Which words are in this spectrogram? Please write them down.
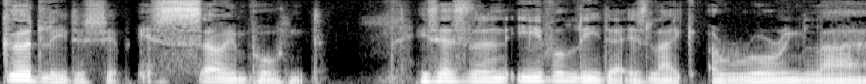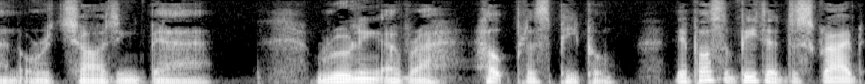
Good leadership is so important. He says that an evil leader is like a roaring lion or a charging bear, ruling over a helpless people. The Apostle Peter described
